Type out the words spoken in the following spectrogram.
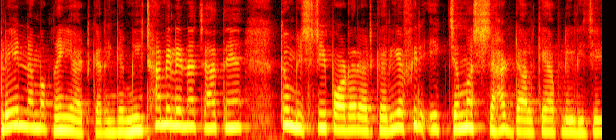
प्लेन नमक नहीं ऐड करेंगे। मीठा में लेना चाहते हैं तो मिश्री पाउडर ऐड करिए फिर एक चम्मच शहद डाल के आप ले लीजिए।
